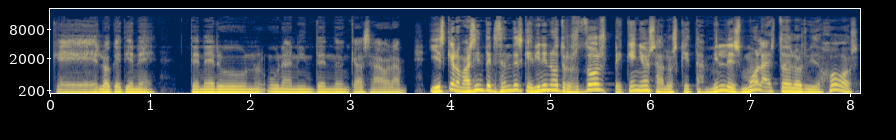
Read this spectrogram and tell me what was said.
que es lo que tiene tener un, una Nintendo en casa ahora. Y es que lo más interesante es que vienen otros dos pequeños a los que también les mola esto de los videojuegos.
